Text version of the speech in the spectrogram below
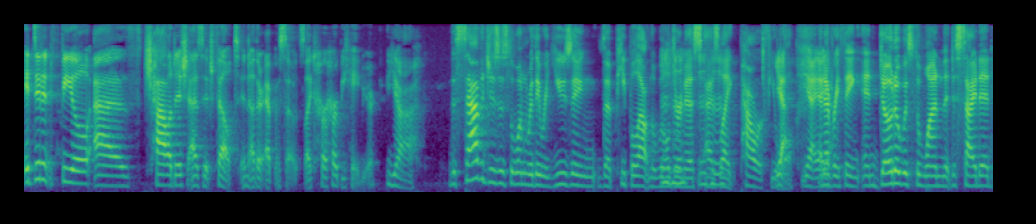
it didn't feel as childish as it felt in other episodes like her her behavior Yeah. The Savages is the one where they were using the people out in the wilderness as like power fuel Mm-hmm, Yeah, yeah, yeah, and yeah. everything. And Dodo was the one that decided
